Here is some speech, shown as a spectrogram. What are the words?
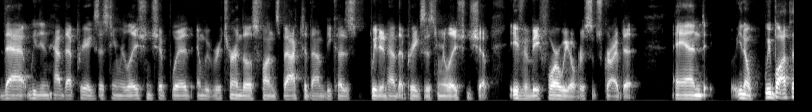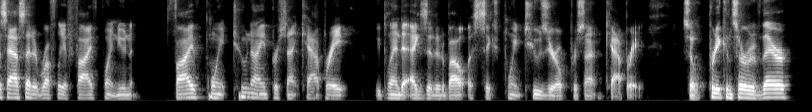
that we didn't have that pre-existing relationship with, and we returned those funds back to them because we didn't have that pre-existing relationship even before we oversubscribed it. And you know, we bought this asset at roughly a 5.29% cap rate. We plan to exit at about a 6.20% cap rate. So pretty conservative there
